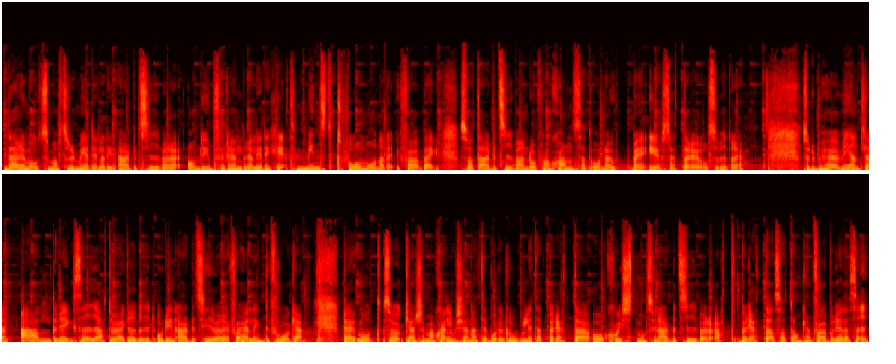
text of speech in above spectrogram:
Däremot så måste du meddela din arbetsgivare om din föräldraledighet minst två månader i förväg så att arbetsgivaren då får en chans att ordna upp med ersättare och så vidare. Så du behöver egentligen aldrig säga att du är gravid och din arbetsgivare får heller inte fråga. Däremot så kanske man själv känner att det är både roligt att berätta och schysst mot sin arbetsgivare att berätta så att de kan förbereda sig.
